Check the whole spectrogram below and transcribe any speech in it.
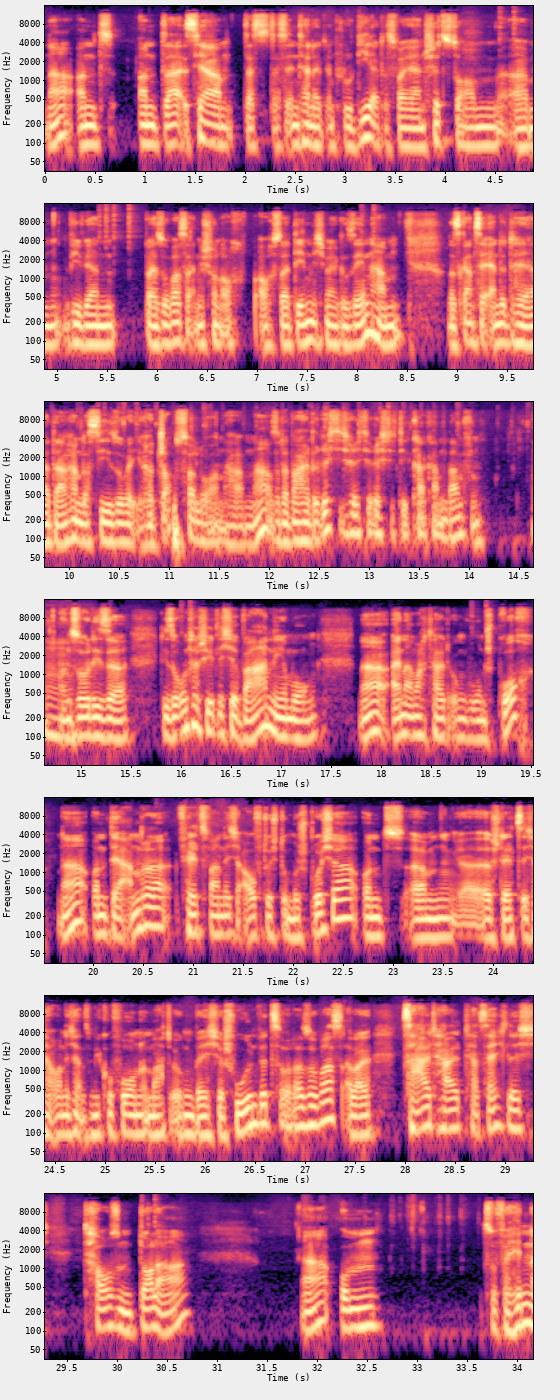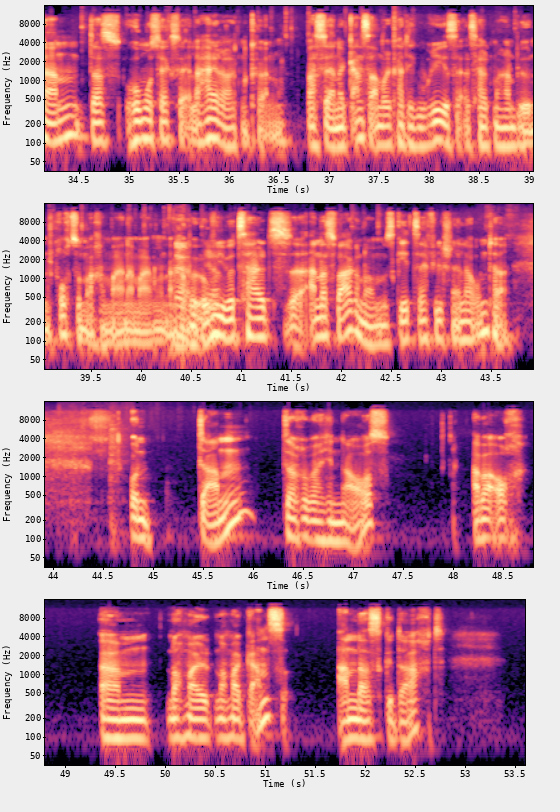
Na, und, und da ist ja das, das Internet implodiert. Das war ja ein Shitstorm, ähm, wie wir bei sowas eigentlich schon auch, auch seitdem nicht mehr gesehen haben. Und das Ganze endete ja daran, dass die sogar ihre Jobs verloren haben. Ne? Also da war halt richtig, richtig, richtig die Kacke am Dampfen. Mhm. Und so diese, diese unterschiedliche Wahrnehmung. Ne? Einer macht halt irgendwo einen Spruch ne? und der andere fällt zwar nicht auf durch dumme Sprüche und ähm, äh, stellt sich ja auch nicht ans Mikrofon und macht irgendwelche Schulenwitze oder sowas, aber zahlt halt tatsächlich 1000 Dollar, ja, um zu verhindern, dass Homosexuelle heiraten können. Was ja eine ganz andere Kategorie ist, als halt mal einen blöden Spruch zu machen, meiner Meinung nach. Ja, Aber irgendwie ja. wird es halt äh, anders wahrgenommen. Es geht sehr viel schneller unter. Und dann darüber hinaus, aber auch ähm, nochmal noch mal ganz anders gedacht,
